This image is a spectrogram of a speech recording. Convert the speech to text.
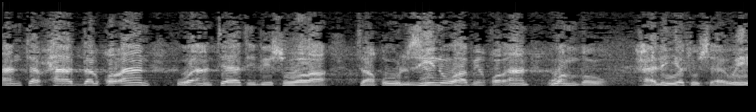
أن تحاد القرآن وأن تأتي بصورة تقول زينوها بالقرآن وانظروا هل هي تساويه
